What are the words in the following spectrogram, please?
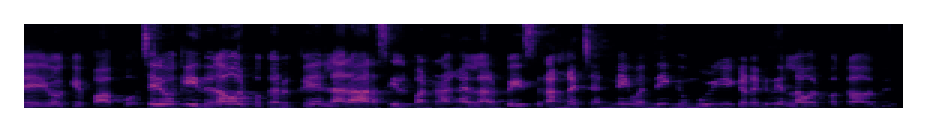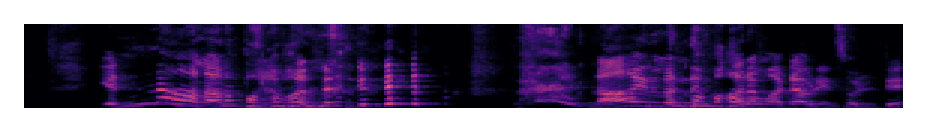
சரி ஓகே பாப்போம். சரி ஓகே இதெல்லாம் ஒரு பக்கம் இருக்கு. எல்லாரும் அரசியல் பண்றாங்க எல்லாரும் பேசுறாங்க. சென்னை வந்து இங்க மூழ்கி கிடக்குது எல்லாம் ஒரு பக்கம் ஆகுது. என்ன ஆனாலும் பரவாயில்ல. நான் இதுல இருந்து மாற மாட்டேன் அப்படின்னு சொல்லிட்டு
